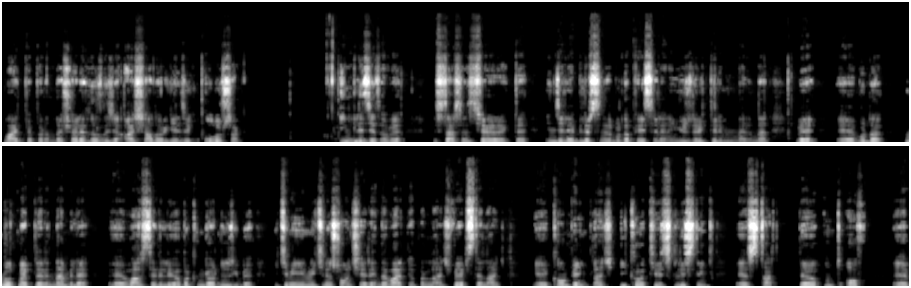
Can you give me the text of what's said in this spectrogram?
white paper'ında. Şöyle hızlıca aşağı doğru gelecek olursak İngilizce tabi. İsterseniz çevirerek de inceleyebilirsiniz. Burada preselerin yüzdelik dilimlerinden ve e, burada roadmaplerinden bile e, bahsediliyor. Bakın gördüğünüz gibi 2022'nin son çeyreğinde White Paper Launch, Web site Launch, e, Campaign Launch, Eco, Twist Listing, e, Start Development of e,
